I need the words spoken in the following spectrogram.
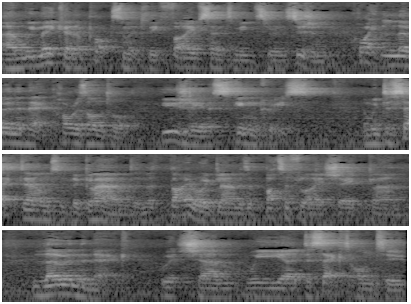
Um, we make an approximately 5 centimetre incision, quite low in the neck, horizontal, usually in a skin crease. And we dissect down to the gland, and the thyroid gland is a butterfly shaped gland, low in the neck, which um, we uh, dissect onto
